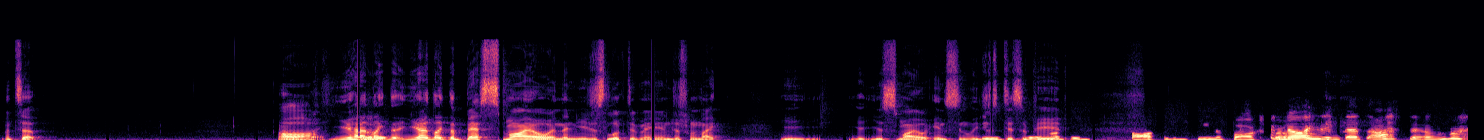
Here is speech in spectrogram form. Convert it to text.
What's up? Oh, you had like the you had like the best smile, and then you just looked at me and just went like, you, y your smile instantly just disappeared. Awesome Tina Fox, bro. No, I think that's awesome.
